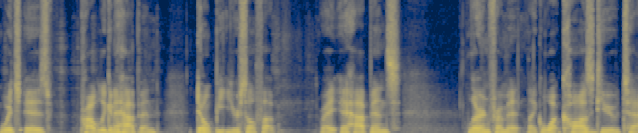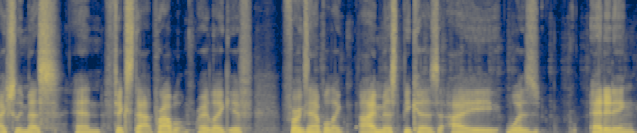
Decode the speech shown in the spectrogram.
which is probably going to happen, don't beat yourself up, right? It happens. Learn from it. Like what caused you to actually miss and fix that problem, right? Like if for example, like I missed because I was editing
